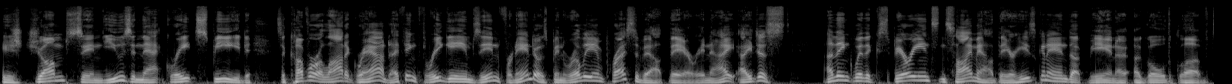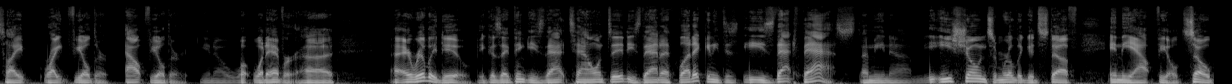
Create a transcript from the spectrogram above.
his jumps, and using that great speed to cover a lot of ground, I think three games in, Fernando's been really impressive out there. And I, I just. I think with experience and time out there, he's going to end up being a, a, Gold Glove type right fielder, outfielder, you know, whatever. Uh, I really do because I think he's that talented, he's that athletic, and he's he's that fast. I mean, um, he's shown some really good stuff in the outfield. So,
